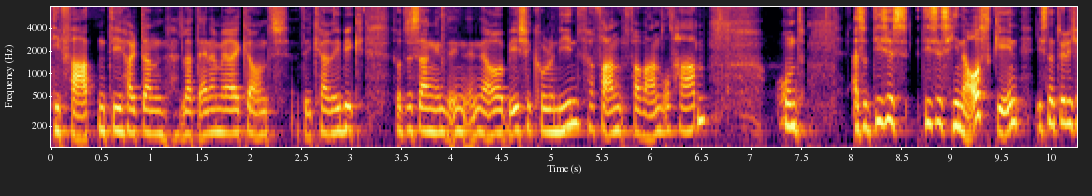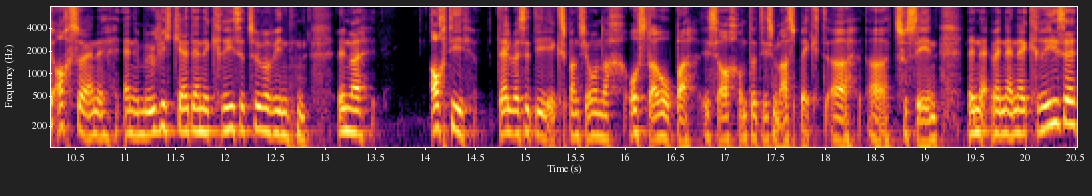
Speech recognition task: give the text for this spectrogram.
die Fahrten, die halt dann Lateinamerika und die Karibik sozusagen in, in, in europäische Kolonien verwandelt haben. Und also dieses, dieses Hinausgehen ist natürlich auch so eine, eine Möglichkeit, eine Krise zu überwinden. Wenn man auch die teilweise die Expansion nach Osteuropa ist auch unter diesem Aspekt äh, äh, zu sehen. Wenn, wenn eine Krise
